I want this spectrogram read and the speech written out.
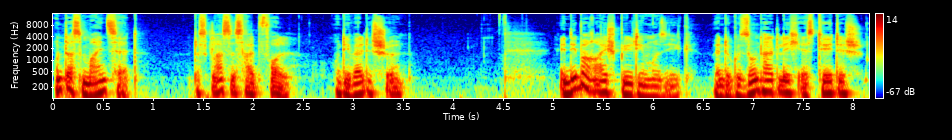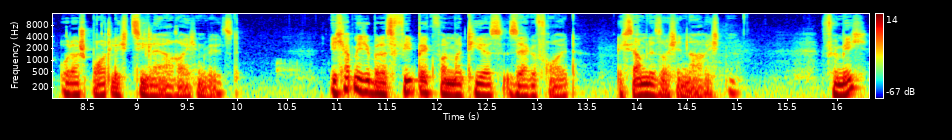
und das Mindset. Das Glas ist halb voll und die Welt ist schön. In dem Bereich spielt die Musik, wenn du gesundheitlich, ästhetisch oder sportlich Ziele erreichen willst. Ich habe mich über das Feedback von Matthias sehr gefreut. Ich sammle solche Nachrichten. Für mich,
